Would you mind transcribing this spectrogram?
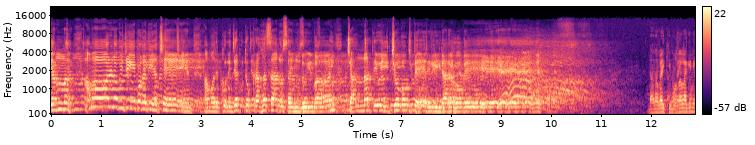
জান্নাহ আমার নবীজি বলে দিয়েছেন, আমার কলিজার টুকরা হাসান হুসাইন দুই ভাই জান্নাতে ওই যুবকদের লিডার হবে। দাদা ভাই কি মজা লাগেনি?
